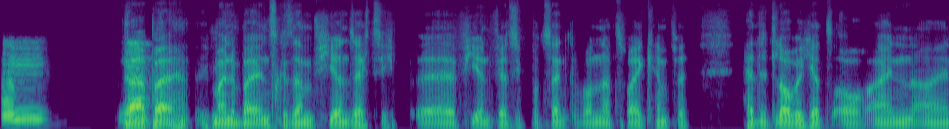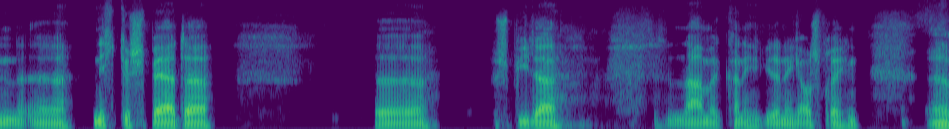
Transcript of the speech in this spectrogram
Ähm, ja, ja bei, ich meine, bei insgesamt 64, äh, 44 Prozent gewonnener Zweikämpfe hätte, glaube ich, jetzt auch ein, ein äh, nicht gesperrter äh, Spieler, Name kann ich wieder nicht aussprechen, äh,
